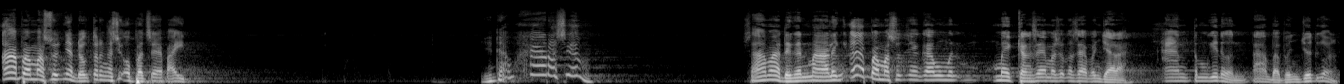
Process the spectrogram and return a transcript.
Apa maksudnya dokter ngasih obat saya pahit? Ya tidak waras kamu. Sama dengan maling, apa maksudnya kamu megang saya masukkan saya penjara? Antem gitu kan, tambah benjut kan.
